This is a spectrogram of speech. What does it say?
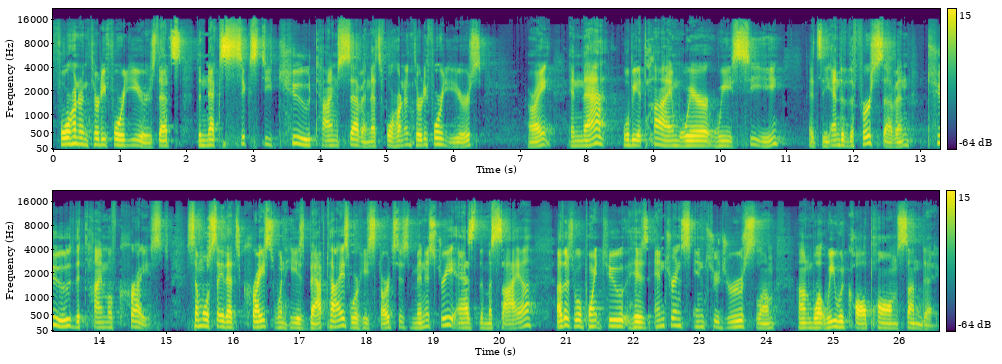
434 years. That's the next 62 times 7. That's 434 years. All right? And that will be a time where we see it's the end of the first seven to the time of Christ. Some will say that's Christ when he is baptized, where he starts his ministry as the Messiah. Others will point to his entrance into Jerusalem on what we would call Palm Sunday.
